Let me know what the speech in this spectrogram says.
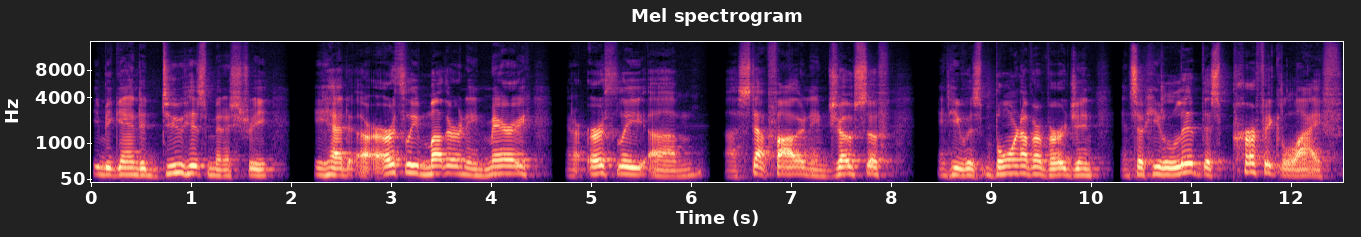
He began to do his ministry. He had an earthly mother named Mary and an earthly um, stepfather named Joseph and he was born of a virgin. And so he lived this perfect life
